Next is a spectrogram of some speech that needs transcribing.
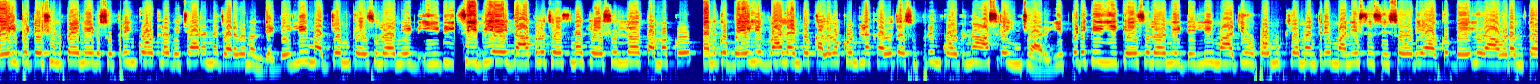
bail petition పై నేడు సుప్రీంకోర్టులో విచారణ జరగనుంది. ఢిల్లీ మద్యం కేసులోని ఈడీ సిబిఐ దాఖలు చేసిన కేసుల్లో తమకు తనకు బెయిల్ ఇవ్వాలంటూ కల్వకుంట్ల కవిత సుప్రీంకోర్టును ఆశ్రయించారు. ఇప్పటికే ఈ కేసులోని ఢిల్లీ మాజీ ఉప ముఖ్యమంత్రి మనీష్ సిసోడియాకు బెయిల్ రావడంతో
